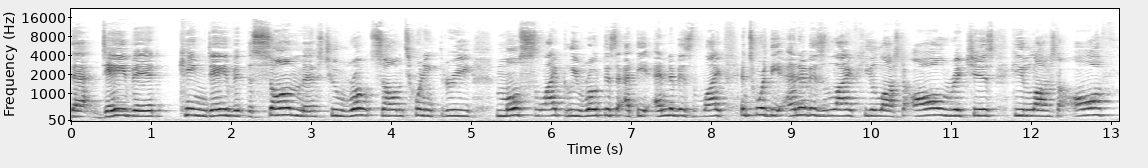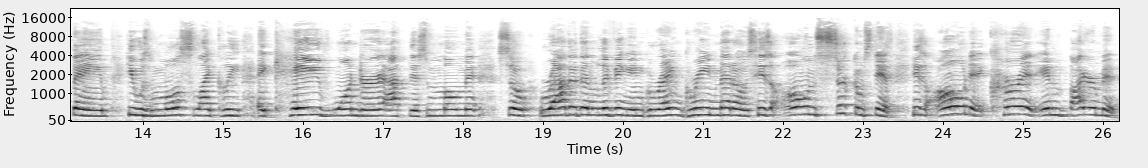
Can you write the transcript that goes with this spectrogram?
that David King David, the psalmist who wrote Psalm 23, most likely wrote this at the end of his life. And toward the end of his life, he lost all riches, he lost all fame. He was most likely a cave wanderer at this moment. So rather than living in green meadows, his own circumstance, his own current environment,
